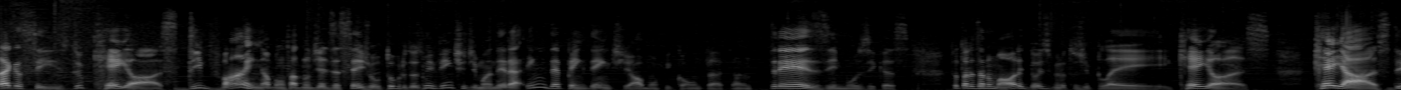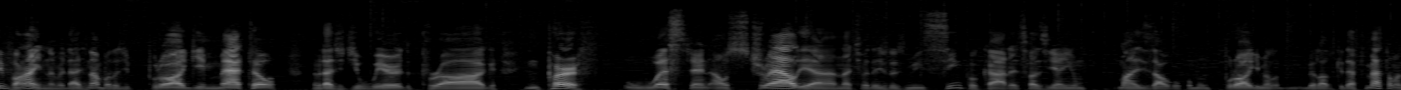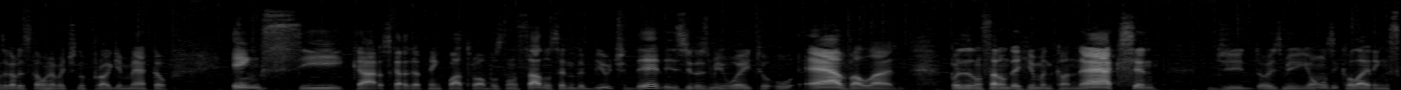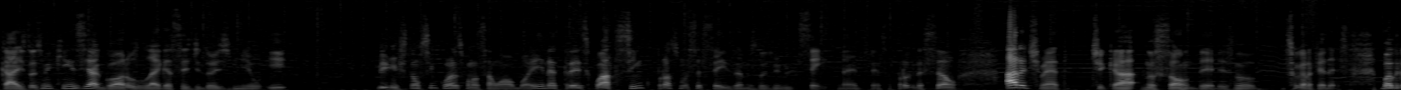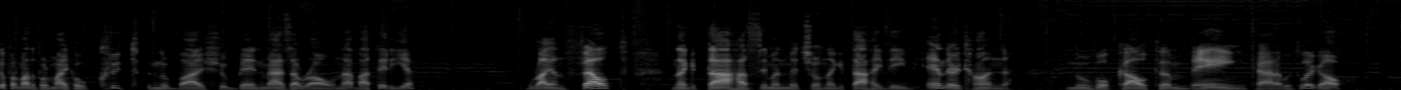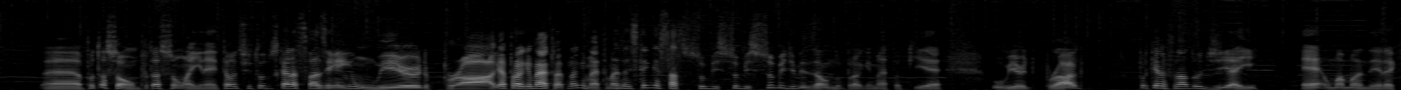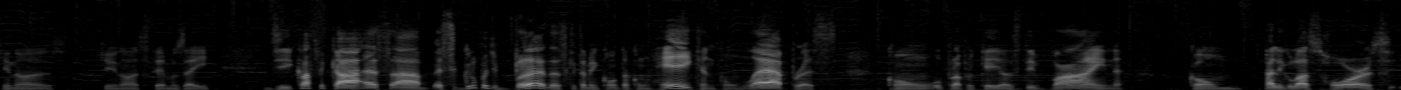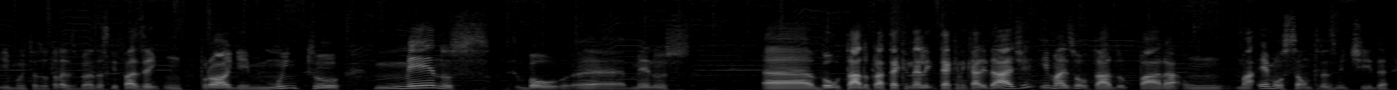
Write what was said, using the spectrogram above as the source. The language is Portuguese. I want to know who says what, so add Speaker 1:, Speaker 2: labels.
Speaker 1: Legacies do Chaos Divine, álbum lançado no dia 16 de outubro de 2020 de maneira independente, álbum que conta com 13 músicas, totalizando uma hora e dois minutos de play. Chaos, Chaos Divine, na verdade, na banda de prog metal, na verdade de weird prog, em Perth, Western Australia, nativa desde 2005, cara. Eles faziam aí um mais algo como um prog melado que death metal, mas agora eles estão realmente no prog metal em si, cara. Os caras já têm quatro álbuns lançados, sendo o debut deles de 2008, o Avalon. Depois eles lançaram The Human Connection de 2011, Colliding Skies de 2015 e agora o Legacy de 2020. Então 5 anos para lançar um álbum aí, né? 3, 4, 5, próximo a ser 6 anos 2026, né? Eles têm essa progressão aritmética no som deles, no discografia deles. Banda é formada por Michael Krut no baixo, Ben Mazarol na bateria, Ryan Felt na guitarra, Simon Mitchell na guitarra e Dave Anderton no vocal também, cara, muito legal. É, puta som, puta som aí, né? Então, antes de tudo, os caras fazem aí um weird prog. É prog metal, é prog metal, mas a gente tem essa sub, sub, subdivisão do prog metal que é o weird prog, porque no final do dia aí é uma maneira que nós que nós temos aí de classificar essa, esse grupo de bandas que também conta com Haken, com Leprous, com o próprio Chaos Divine, com Caligula's Horse e muitas outras bandas que fazem um prog muito menos, é, menos uh, voltado para tecnicalidade e mais voltado para um, uma emoção transmitida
